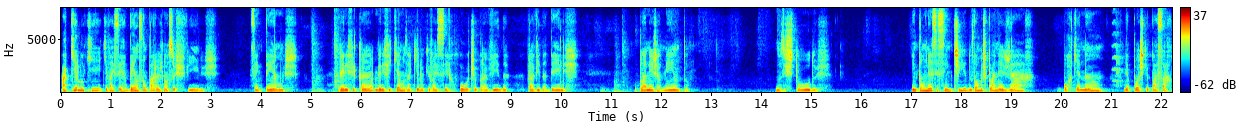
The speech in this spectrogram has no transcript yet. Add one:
aquilo que, que vai ser bênção para os nossos filhos. Sentemos, verifiquemos aquilo que vai ser útil para a vida, para a vida deles. O planejamento, nos estudos. Então, nesse sentido, vamos planejar, por que não? Depois que passar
